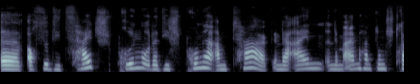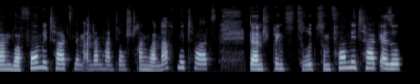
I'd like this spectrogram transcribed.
Äh, auch so die Zeitsprünge oder die Sprünge am Tag. In, der einen, in dem einen Handlungsstrang war vormittags, in dem anderen Handlungsstrang war nachmittags. Dann springt es zurück zum Vormittag. Also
